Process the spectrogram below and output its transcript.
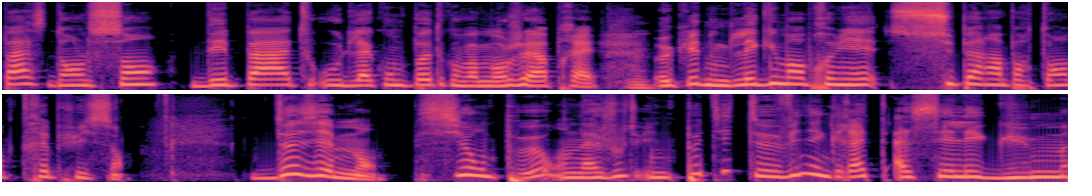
passe dans le sang des pâtes ou de la compote qu'on va manger après. Mm. Ok, donc légumes en premier, super important, très puissant. Deuxièmement, si on peut, on ajoute une petite vinaigrette à ces légumes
